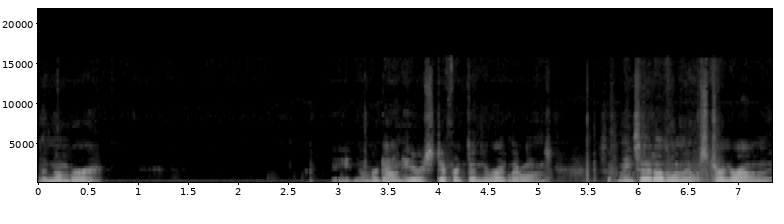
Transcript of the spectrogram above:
the number. The number down here is different than the regular ones. So that means that other one that was turned around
